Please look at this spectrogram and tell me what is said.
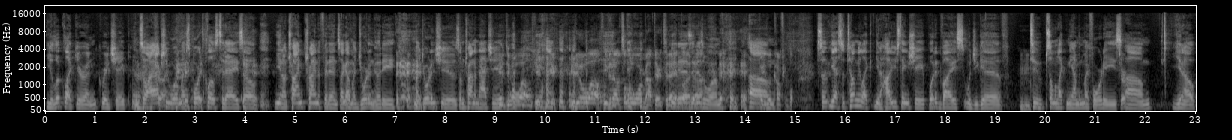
you look like you're in great shape, and so I actually wore my sports clothes today. So, you know, trying trying to fit in. So I got my Jordan hoodie, my Jordan shoes. I'm trying to match you. You're doing well. You're, yeah. you're, you're doing well, even though it's a little warm out there today. It is. But, it uh, is warm. but you look um, comfortable. So yeah. So tell me, like, you know, how do you stay in shape? What advice would you give mm-hmm. to someone like me? I'm in my 40s. Sure. Um, you know,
